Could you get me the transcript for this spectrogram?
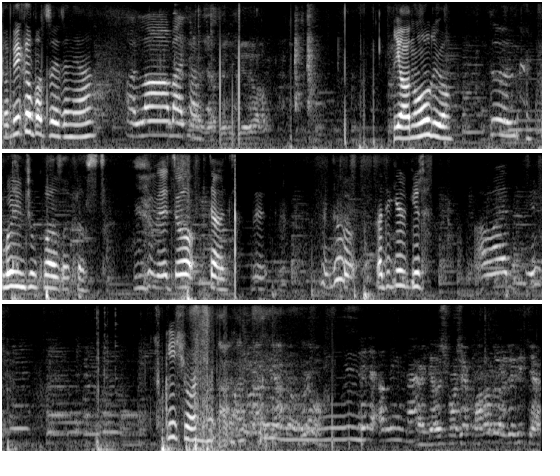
Kapıyı kapatsaydın ya. Allah başlasın. Ya beni geri al. Ya ne oluyor? Dur. Oyun çok fazla kastı. Ve çok tatlı. Dur. Hadi gir gir. Ama Çok iyi şu oyunu. böyle alayım ben. Ya yarışmacıya para da ödedik yani.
